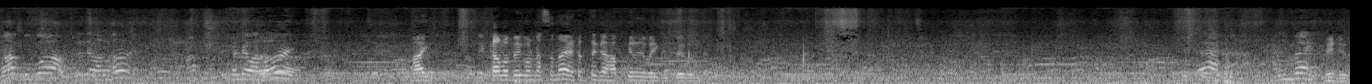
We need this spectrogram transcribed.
হ্যাঁ ভালো হয়। ভালো হয়। ভাই কালো বেগুন আছে না, এটার থেকে হাফ কেজি বেগুন বেগুন দেন ভাই ভিডিও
